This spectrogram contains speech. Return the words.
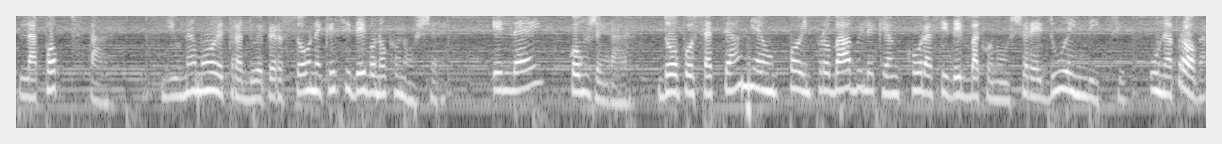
la pop star di un amore tra due persone che si devono conoscere. E lei, con Gerard, dopo sette anni è un po' improbabile che ancora si debba conoscere due indizi, una prova.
